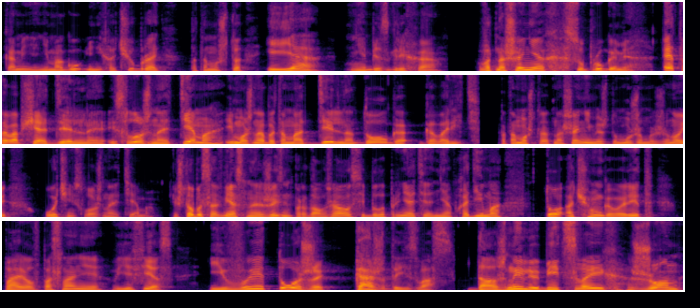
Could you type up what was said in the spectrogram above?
камень я не могу и не хочу брать, потому что и я не без греха. В отношениях с супругами это вообще отдельная и сложная тема, и можно об этом отдельно долго говорить. Потому что отношения между мужем и женой очень сложная тема. И чтобы совместная жизнь продолжалась и было принятие, необходимо то, о чем говорит Павел в послании в Ефес. «И вы тоже, каждый из вас, должны любить своих жен,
